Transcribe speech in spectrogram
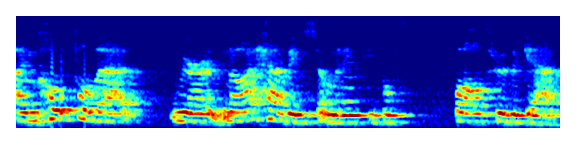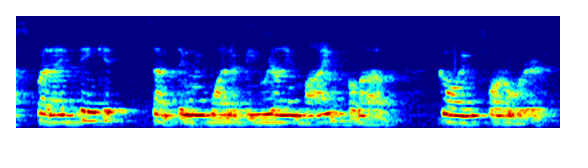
I'm hopeful that we're not having so many people fall through the gaps, but I think it's something we want to be really mindful of going forward.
